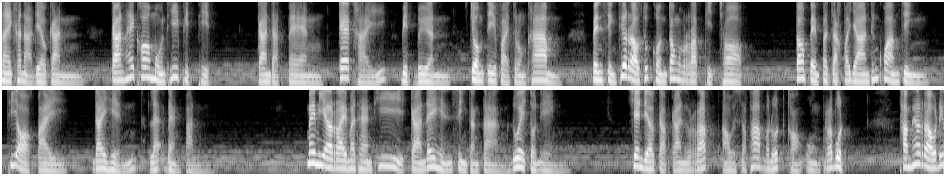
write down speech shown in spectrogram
ในขณะเดียวกัน การให้ข้อมูลที่ผิดผิดๆการดัดแปลง แก้ไข บิดเบือน โจมตีฝ่ายตรงข้าม เป็นสิ่งที่เราทุกคนต้องรับผิดชอบ ต้องเป็นประจักษ์พยานถึงความจริงที่ออกไป ได้เห็นและแบ่งปันไม่มีอะไรมาแทนที่การได้เห็นสิ่งต่าง ๆ ด้วยตนเอง เช่นเดียวกับการรับเอาสภาพมนุษย์ขององค์พระบุตรทำให้เราได้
